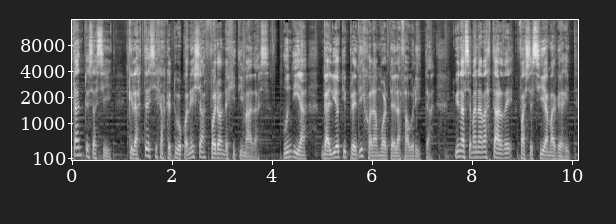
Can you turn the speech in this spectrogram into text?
Tanto es así que las tres hijas que tuvo con ella fueron legitimadas. Un día, Galeotti predijo la muerte de la favorita y una semana más tarde fallecía Marguerite.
